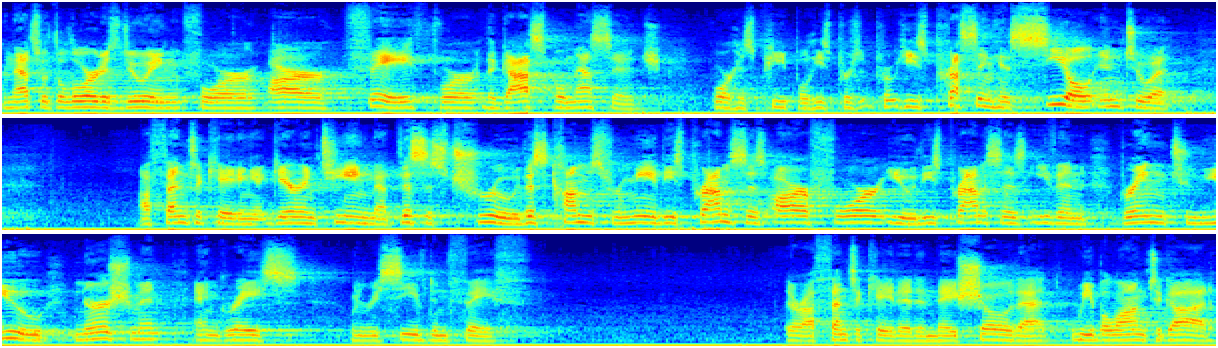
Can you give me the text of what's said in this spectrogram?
And that's what the Lord is doing for our faith, for the gospel message, for his people. He's, he's pressing his seal into it, authenticating it, guaranteeing that this is true. This comes from me. These promises are for you. These promises even bring to you nourishment and grace when received in faith. They're authenticated and they show that we belong to God.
